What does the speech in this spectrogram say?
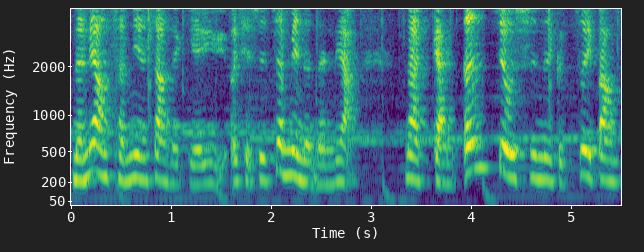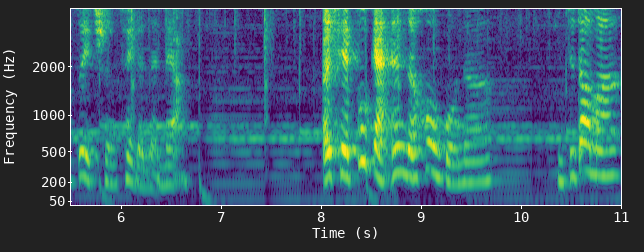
能量层面上的给予，而且是正面的能量。那感恩就是那个最棒、最纯粹的能量。而且不感恩的后果呢？你知道吗？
